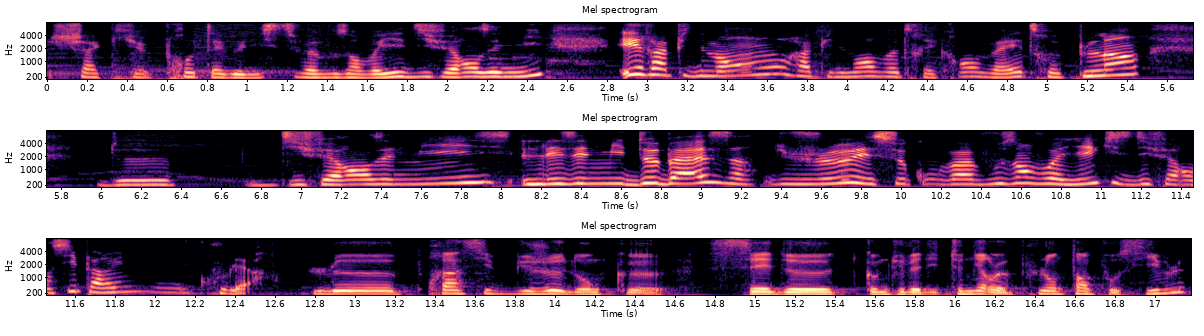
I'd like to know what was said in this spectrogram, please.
chaque protagoniste va vous envoyer différents ennemis et rapidement, rapidement, votre écran va être plein de différents ennemis, les ennemis de base du jeu et ceux qu'on va vous envoyer qui se différencient par une couleur. Le principe du jeu, donc, euh, c'est de, comme tu l'as dit, tenir le plus longtemps possible.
